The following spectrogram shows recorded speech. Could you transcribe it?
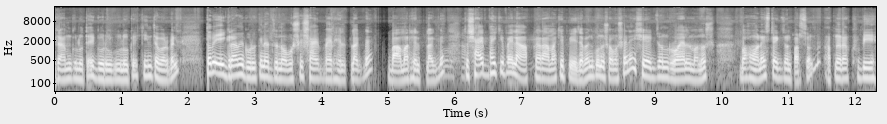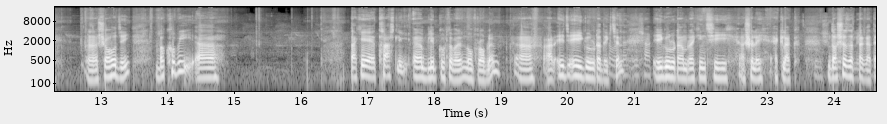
গ্রামগুলোতে গরুগুলোকে কিনতে পারবেন। তবে এই গ্রামে গরু কেনার জন্য অবশ্যই সাহেব ভাইয়ের হেল্প লাগবে, বা আমার হেল্প লাগবে। তো সাহেব ভাইকে পাইলে আপনারা আমাকে পেয়ে যাবেন, কোনো সমস্যা নেই। সে একজন রয়্যাল মানুষ, বা হনেস্ট একজন পার্সন আপনারা খুবই সহজেই বা খুবই তাকে থ্রাস্টলি বিলিভ করতে পারেন নো প্রবলেম আর এই যে এই গরুটা দেখছেন এই গরুটা আমরা কিনছি আসলে এক লাখ দশ হাজার টাকাতে।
